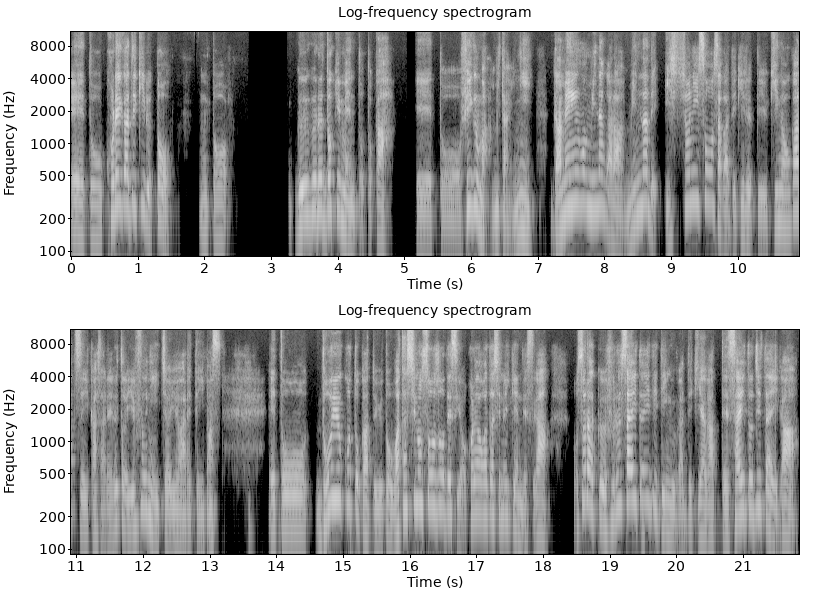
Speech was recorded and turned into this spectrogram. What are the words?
えー、とこれができると、うんと、Google ドキュメントとか、えっ、ー、と、Figma みたいに画面を見ながらみんなで一緒に操作ができるっていう機能が追加されるというふうに一応言われています。えっ、ー、と、どういうことかというと、私の想像ですよ。これは私の意見ですが、おそらくフルサイトエディティングが出来上がって、サイト自体が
